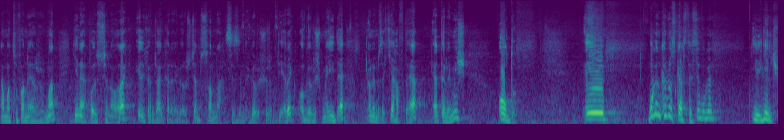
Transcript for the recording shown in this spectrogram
ama Tufan Erhürman yine pozisyon olarak ilk önce Ankara'ya görüşeceğim sonra sizinle görüşürüm diyerek o görüşmeyi de önümüzdeki haftaya ertelemiş oldu. Ee, bugün Kıbrıs Gazetesi bugün ilginç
